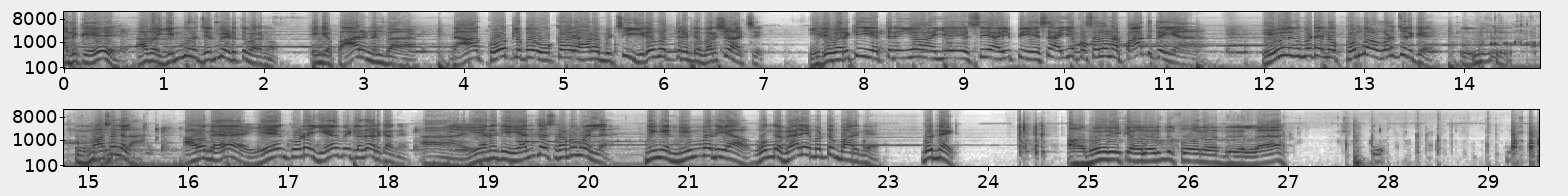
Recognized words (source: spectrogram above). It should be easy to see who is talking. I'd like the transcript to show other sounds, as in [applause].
Speaker 1: அதுக்கு அவ இன்னொரு ஜென்மம் எடுத்து வரணும். இங்க பாரு நண்பா நான் கோர்ட்ல போய் உட்கார ஆரம்பிச்சு 22 ரெண்டு வருஷம் ஆச்சு. இது வரைக்கும் எத்தனையோ ஐஏஎஸ் ஐபிஎஸ் ஐஎஃப்எஸ் எல்லாம் நான் பாத்துட்டேயா இவளுக்கு மட்டும் என்ன கொம்ப உழைச்சிருக்கு பசங்களா? அவங்க என் கூட என் வீட்டுல தான் இருக்காங்க. எனக்கு எந்த சிரமமும் இல்ல. நீங்க நிம்மதியா உங்க வேலையை மட்டும் பாருங்க. குட் நைட்
Speaker 2: அமெரிக்கால இருந்து போன் வந்தது இல்ல?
